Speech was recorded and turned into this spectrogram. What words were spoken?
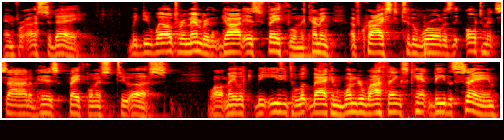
and for us today we do well to remember that God is faithful and the coming of Christ to the world is the ultimate sign of his faithfulness to us. While it may look, be easy to look back and wonder why things can't be the same,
